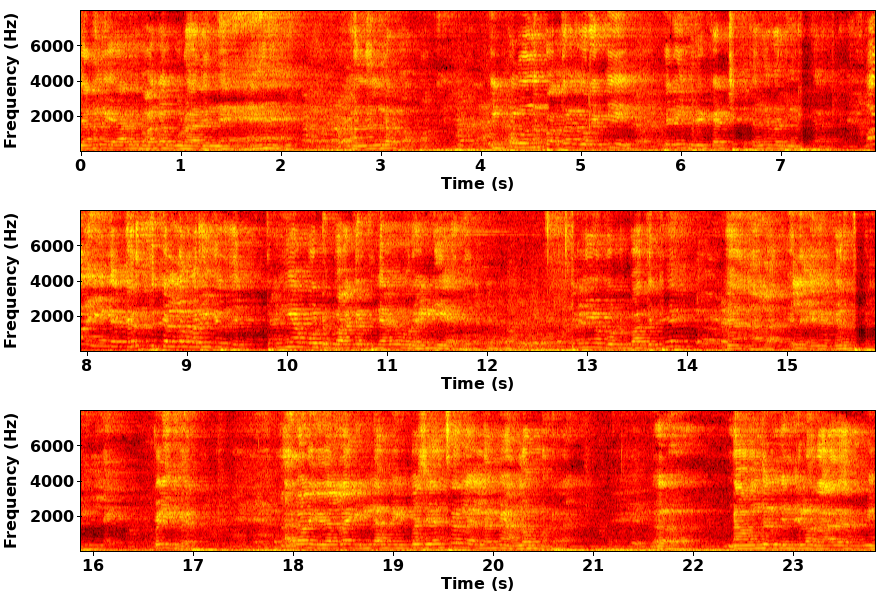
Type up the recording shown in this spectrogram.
ஜனங்க யாரும் பார்க்கக்கூடாதுன்னு அவன் நல்லா பார்ப்பான். இப்போ வந்து பத்தாக்குறைக்கு பெரிய பெரிய கட்சி தலைவர்கள் இருக்காங்க. ஆனால் எங்கள் கருத்துக்கள்லாம் வருகிறது. தனியாக போட்டு பார்க்கறதுக்காக ஒரு ஐடியா இது. தனியாக போட்டு பார்த்துட்டு ஆ நல்லா. இல்லை எங்கள் கருத்துக்கள் இல்லை. வெளியே போயிடும் அதனால் இதெல்லாம் இல்லாமல் இப்போ சென்சரில் எல்லாமே அலோவ் பண்ணுறாங்க நான் வந்து முந்திலாம் ராதாரவி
